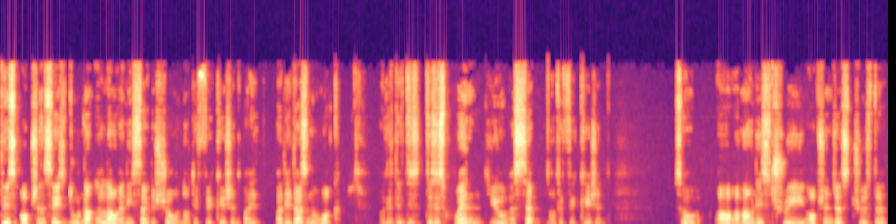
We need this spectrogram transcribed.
this option says do not allow any site to show notifications, but it, but it doesn't work. Okay, this, this is when you accept notification. So uh, among these three options, just choose the,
